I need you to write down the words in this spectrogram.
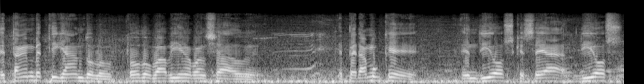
están investigándolo, todo va bien avanzado. Esperamos que en Dios, que sea Dios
